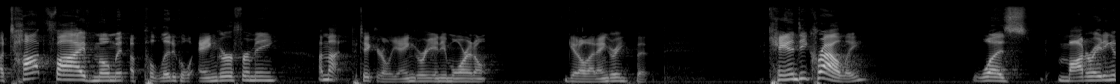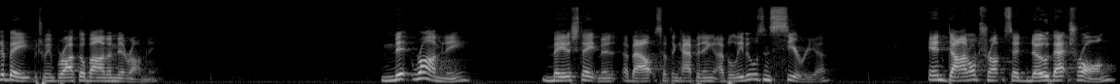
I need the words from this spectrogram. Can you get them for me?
a top five moment of political anger for me. I'm not particularly angry anymore. I don't get all that angry, but Candy Crowley was moderating a debate between Barack Obama and Mitt Romney. Mitt Romney made a statement about something happening, I believe it was in Syria, and Donald Trump said, No, that's wrong.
